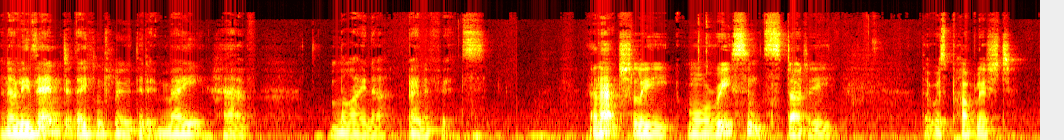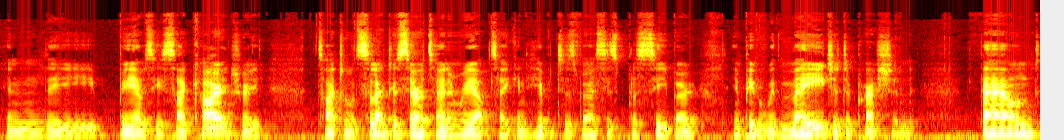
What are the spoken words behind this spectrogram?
And only then did they conclude that it may have minor benefits. An actually more recent study that was published in the BMC Psychiatry titled Selective Serotonin Reuptake Inhibitors versus Placebo in People with Major Depression found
